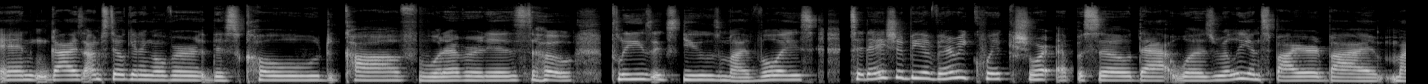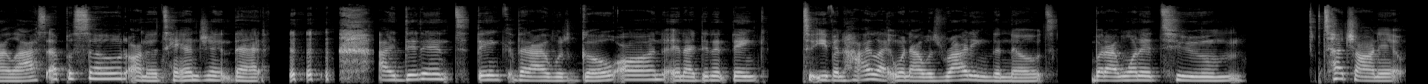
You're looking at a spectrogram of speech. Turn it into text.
And guys, I'm still getting over this cold, cough, whatever it is. So please excuse my voice. Today should be a very quick, short episode that was really inspired by my last episode on a tangent that I didn't think that I would go on, and I didn't think to even highlight when I was writing the notes, but I wanted to touch on it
